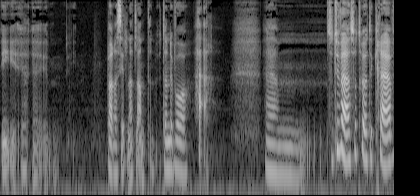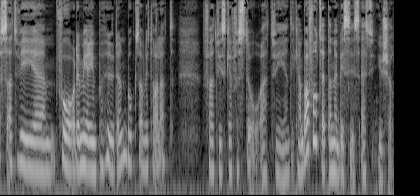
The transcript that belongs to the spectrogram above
i, eh, på andra sidan Atlanten, utan det var här. Um, så tyvärr så tror jag att det krävs att vi um, får det mer in på huden, bokstavligt talat. För att vi ska förstå att vi inte kan bara fortsätta med business as usual.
